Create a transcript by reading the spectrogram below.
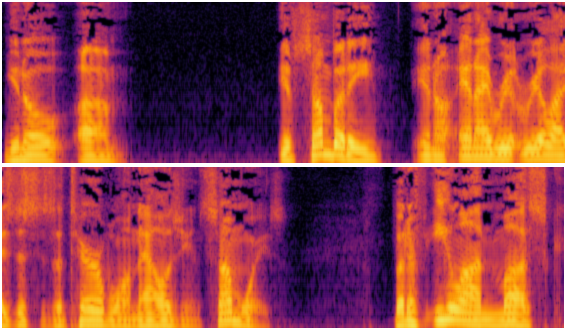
You know, um, if somebody, you know, and I re- realize this is a terrible analogy in some ways, but if Elon Musk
